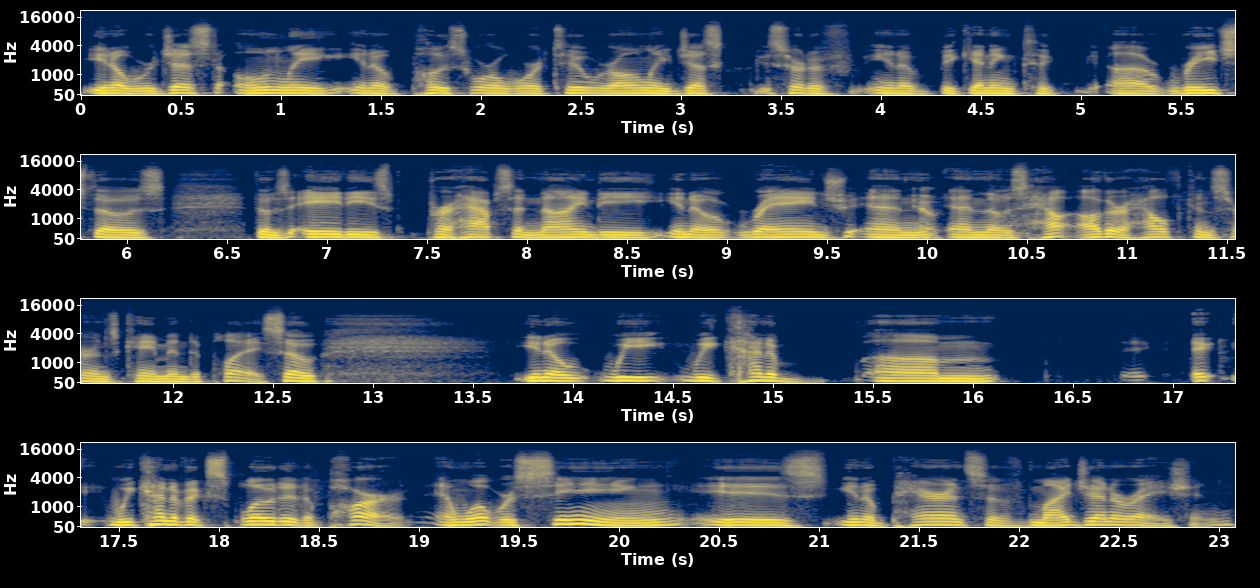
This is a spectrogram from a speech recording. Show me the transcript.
you know we're just only you know post World War II we're only just sort of you know beginning to uh, reach those those 80s perhaps a 90 you know range and and those he- other health concerns came into play so you know we we kind of um, it, we kind of exploded apart. And what we're seeing is, you know, parents of my generation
